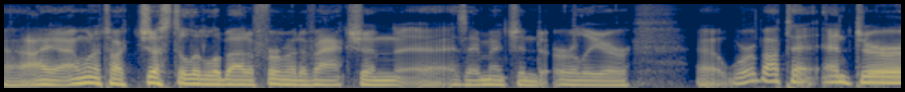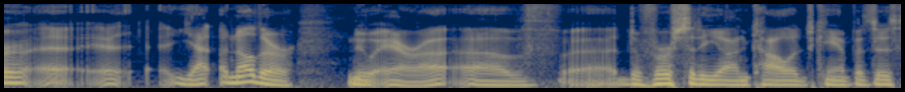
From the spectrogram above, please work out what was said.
uh, I, I want to talk just a little about affirmative action. Uh, as I mentioned earlier, uh, we're about to enter uh, yet another new era of uh, diversity on college campuses.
